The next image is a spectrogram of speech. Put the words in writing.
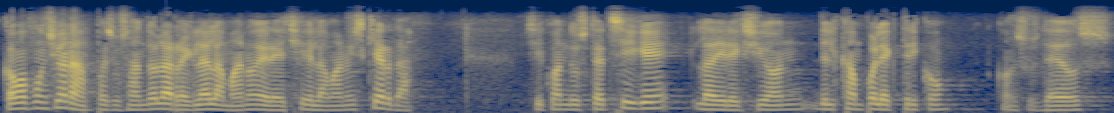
¿Cómo funciona? Pues usando la regla de la mano derecha y de la mano izquierda. Si cuando usted sigue la dirección del campo eléctrico con sus dedos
